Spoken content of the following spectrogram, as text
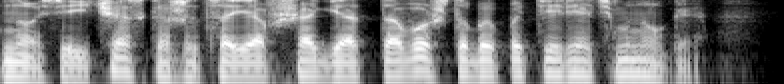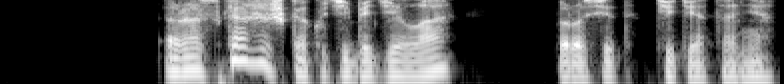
Но сейчас, кажется, я в шаге от того, чтобы потерять многое. «Расскажешь, как у тебя дела?» — просит тетя Таня.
